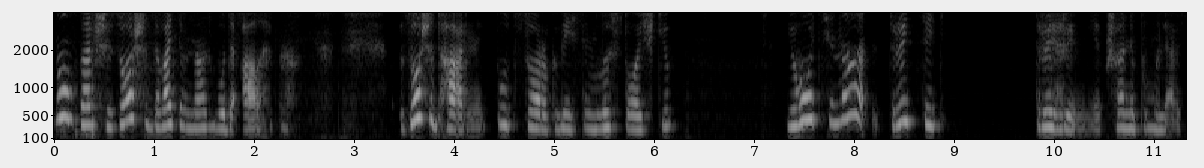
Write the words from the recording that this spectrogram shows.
Ну, перший зошит, давайте в нас буде алгебра. Зошит гарний, тут 48 листочків. Його ціна 33 гривні, якщо я не помиляюсь.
